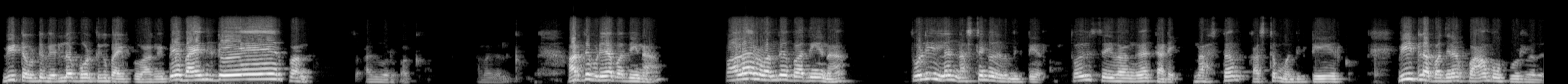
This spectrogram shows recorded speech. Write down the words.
வீட்டை விட்டு வெளில போறதுக்கு பயப்படுவாங்க. இப்படியே பயந்துகிட்டே இருப்பாங்க. அது ஒரு பக்கம். அவர்களுக்கும் அடுத்தபடியா பார்த்தீங்கன்னா பலர் வந்து பார்த்தீங்கன்னா தொழிலில் நஷ்டங்கள் இருந்துகிட்டே இருக்கும். தொழில் செய்வாங்க தடை. நஷ்டம் கஷ்டம் வந்துகிட்டே இருக்கும். வீட்டில் பார்த்தீங்கன்னா பாம்பு போடுறது.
